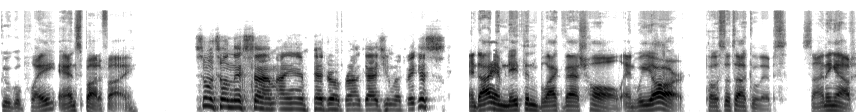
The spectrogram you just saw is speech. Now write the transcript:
Google Play, and Spotify. So until next time, I am Pedro Brown Gaijin Rodriguez. And I am Nathan Blackvash Hall, and we are Post Otakulypse, signing out.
